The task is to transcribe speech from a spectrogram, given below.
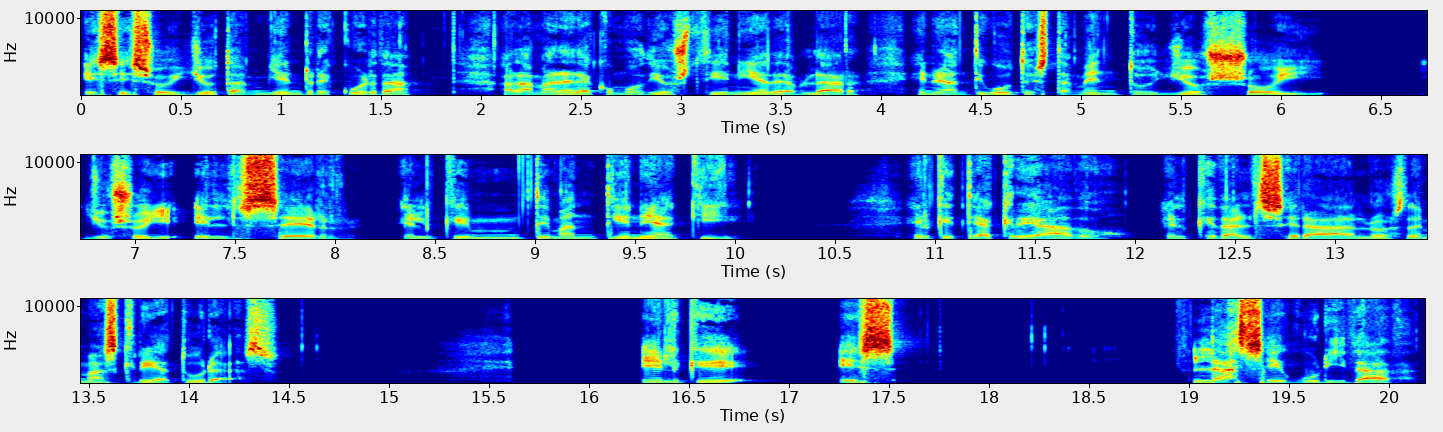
Ese soy yo también recuerda a la manera como Dios tenía de hablar en el Antiguo Testamento. Yo soy, yo soy el ser, el que te mantiene aquí, el que te ha creado, el que da el ser a las demás criaturas, el que es la seguridad,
